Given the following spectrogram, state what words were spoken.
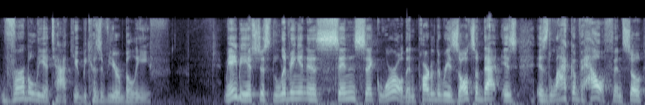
verbally attack you because of your belief. Maybe it's just living in a sin sick world, and part of the results of that is, is lack of health. And so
